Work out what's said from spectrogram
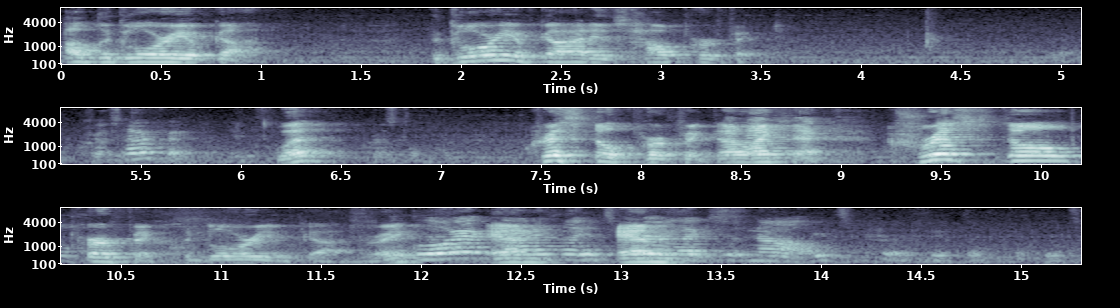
of the glory of God. The glory of God is how perfect? Crystal. perfect. What? Crystal. Crystal perfect, I like that. Crystal perfect, the glory of God, right? Glory of God And- is like, It's pure and- like snow. It's perfect, it's perfect,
